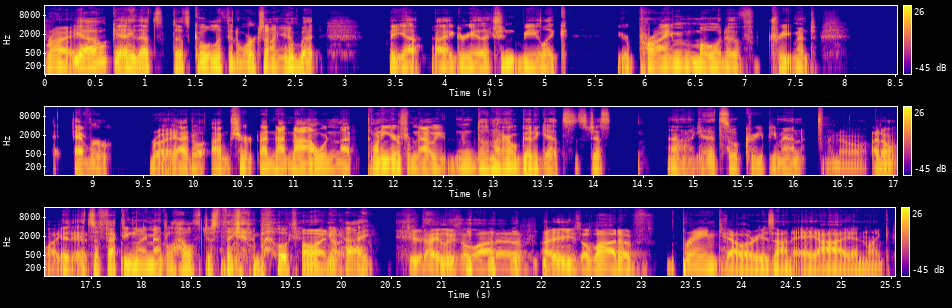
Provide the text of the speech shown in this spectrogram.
Right. Yeah okay that's that's cool if it works on you but but yeah i agree it shouldn't be like your prime mode of treatment ever. Right. Like i don't i'm sure uh, not now and not 20 years from now it doesn't matter how good it gets it's just i don't know that's so creepy man. I know. I don't like it, it, it's affecting my mental health just thinking about Oh, I know. AI. dude i lose a lot of i use a lot of brain calories on ai and like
